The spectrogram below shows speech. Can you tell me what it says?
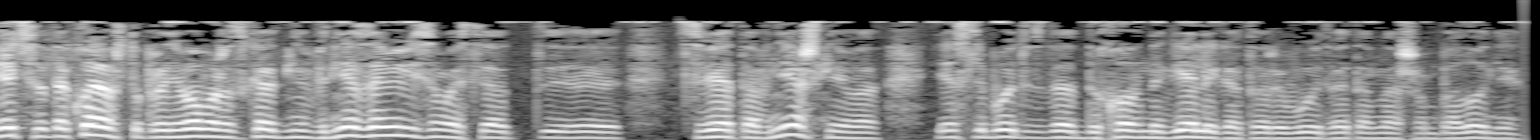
нечто такое, что про него можно сказать вне зависимости от э, цвета внешнего, если будет этот духовный гелий, который будет в этом нашем баллоне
